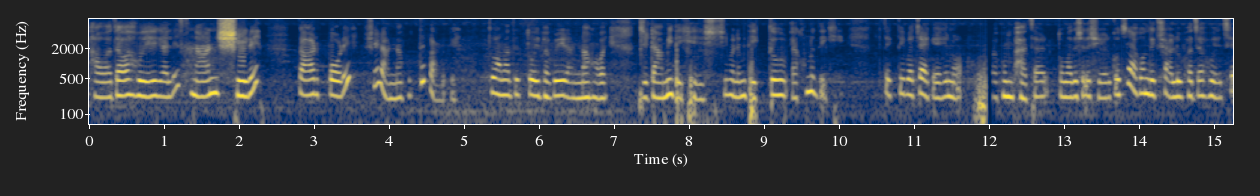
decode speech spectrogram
খাওয়া দাওয়া হয়ে গেলে, স্নান সেরে তারপরে সে রান্না করতে পারবে। তো আমাদের তো ওইভাবেই রান্না হয়, যেটা আমি দেখে এসেছি। মানে আমি দেখতেও এখনও দেখি। দেখতেই পাচ্ছ একে একে ন রকম ভাজা তোমাদের সাথে শেয়ার করছি, এখন দেখছি আলু ভাজা হয়েছে।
